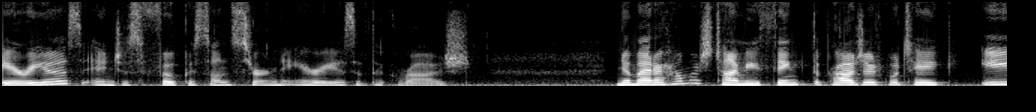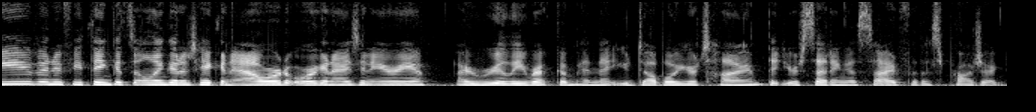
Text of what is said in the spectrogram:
areas and just focus on certain areas of the garage. No matter how much time you think the project will take, even if you think it's only going to take an hour to organize an area, I really recommend that you double your time that you're setting aside for this project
